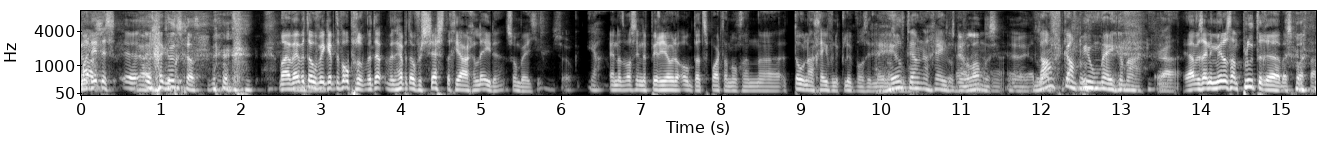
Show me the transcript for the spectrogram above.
Maar dit is... eh, Ja, ruikt het- kunstgras. maar we hebben het over... Ik heb het even opgezocht. We hebben het over 60 jaar geleden, zo'n beetje. Zo. Ja, En dat was in de periode ook dat Sparta nog een eh, toonaangevende club was in Nederland. heel voetbal. toonaangevend. Dat is nu wel anders. Ja, ja, ja, ja. Landskampioen meegemaakt. Ja, ja, we zijn inmiddels aan het ploeteren bij Sparta.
